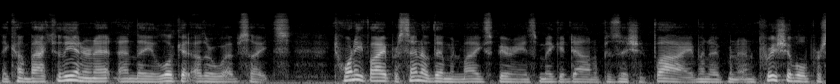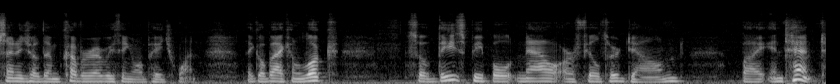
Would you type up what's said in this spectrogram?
They come back to the internet and they look at other websites. 25% of them, in my experience, make it down to position 5, and an appreciable percentage of them cover everything on page 1. They go back and look. So these people now are filtered down by intent.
